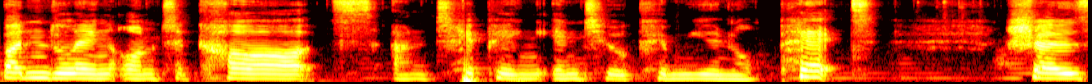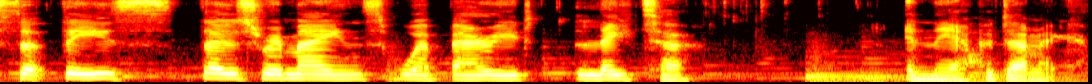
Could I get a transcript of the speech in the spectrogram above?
bundling onto carts and tipping into a communal pit shows that these those remains were buried later in the epidemic.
